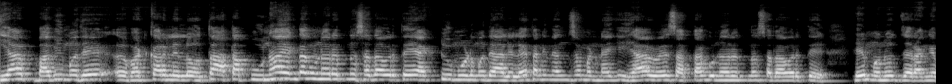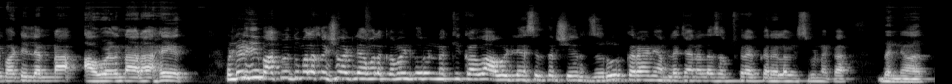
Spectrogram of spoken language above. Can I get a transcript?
या बाबीमध्ये भटकारलेलं फटकारलेलं होतं. आता पुन्हा एकदा गुणरत्न सदावर्ते ऍक्टिव्ह मोडमध्ये आलेले आहेत आणि त्यांचं म्हणणं आहे की ह्या वेळेस आता गुणरत्न सदावर्ते हे मनोज जरांगे पाटील यांना आवडणार आहेत. मंडळी ही बातमी तुम्हाला कशी वाटली? आम्हाला कमेंट करून नक्की कळवा. आवडली असेल तर शेअर जरूर करा आणि आपल्या चॅनलला सबस्क्राईब करायला विसरू नका. धन्यवाद.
